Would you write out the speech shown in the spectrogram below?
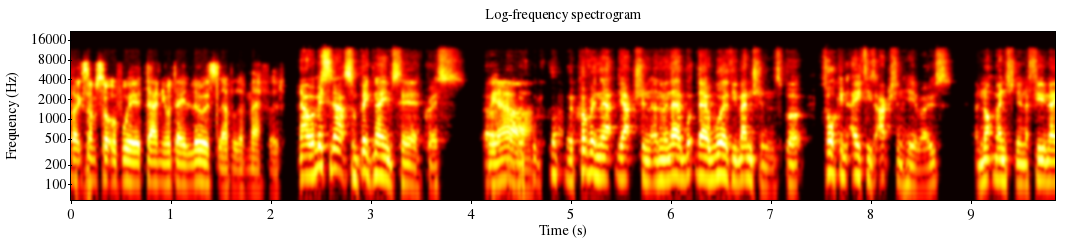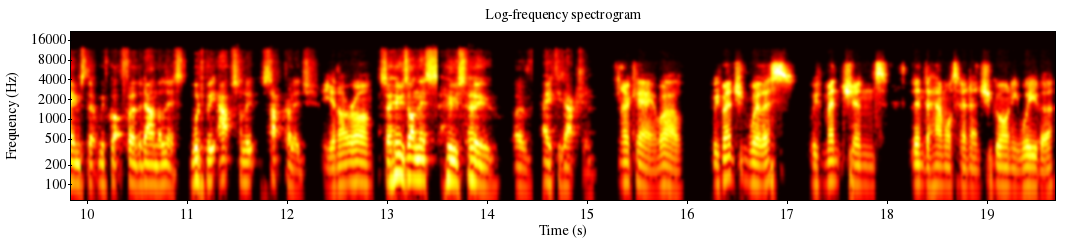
Like some sort of weird Daniel Day Lewis level of method. Now we're missing out some big names here, Chris. We uh, are. We're, we're covering the, the action, and they're, they're worthy mentions. But talking 80s action heroes, and not mentioning a few names that we've got further down the list would be absolute sacrilege. You're not wrong. So who's on this who's who of 80s action? Okay, well, We've mentioned Willis. We've mentioned Linda Hamilton and Sigourney Weaver.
